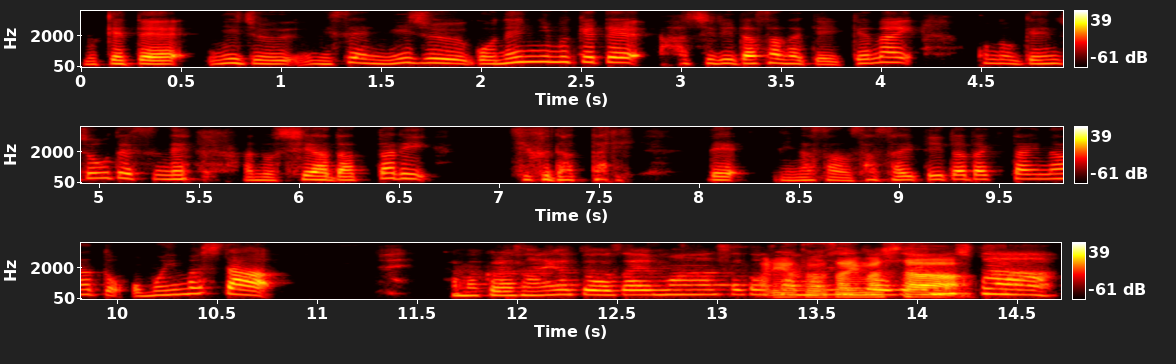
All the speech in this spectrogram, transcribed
向けて、20 2025年に向けて走り出さなきゃいけない、この現状をですね、あの、シェアだったり、寄付だったりで、皆さん支えていただきたいなと思いました。鎌倉さんありがとうございます。ありがとうございました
